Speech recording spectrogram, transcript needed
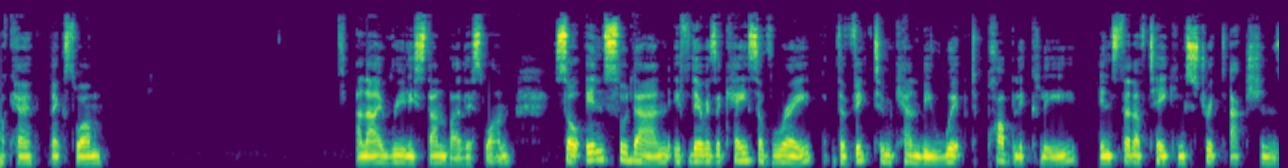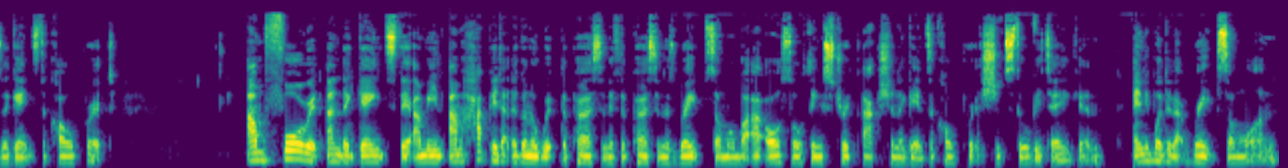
Okay, next one. And I really stand by this one. So in Sudan, if there is a case of rape, the victim can be whipped publicly instead of taking strict actions against the culprit. I'm for it and against it. I mean, I'm happy that they're going to whip the person if the person has raped someone, but I also think strict action against a culprit should still be taken. Anybody that rapes someone,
